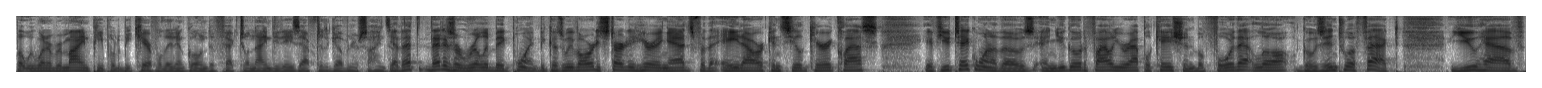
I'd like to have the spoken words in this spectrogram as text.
but we want to remind people to be careful they don't go into effect till 90 days after the governor signs Yeah, it. Yeah, that that is a really big point because we've already started hearing ads for the eight-hour concealed carry class. If you take one of those and you go to file your application before that law goes into effect, you have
